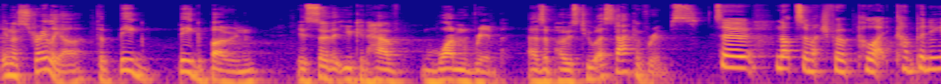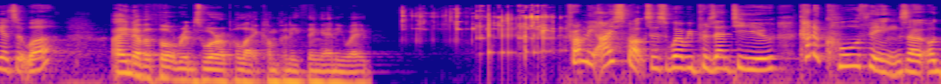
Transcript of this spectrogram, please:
In Australia, the big, big bone is so that you can have one rib as opposed to a stack of ribs. So, not so much for polite company, as it were. I never thought ribs were a polite company thing anyway. From the Icebox is where we present to you kind of cool things or, or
